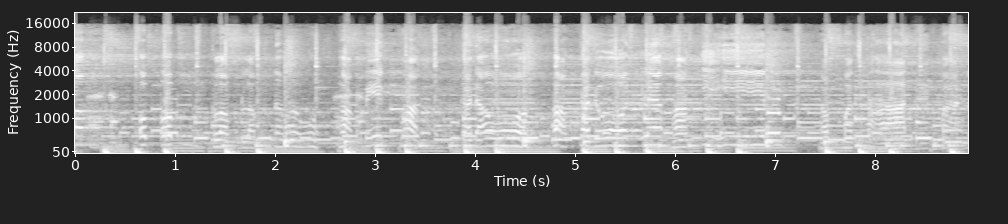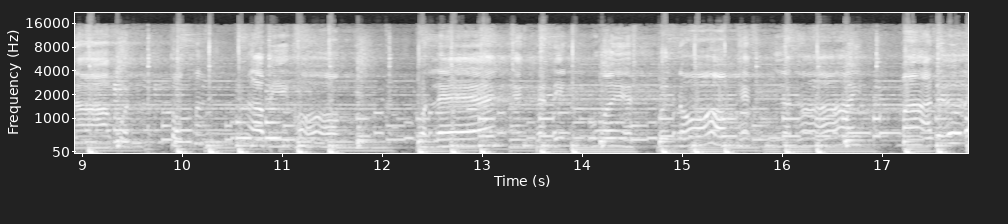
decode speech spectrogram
องอบอบกล่อมลำเนาผักเม็ดผักกระเดาผักกระโดนและผักอีหินธรรมชาติแห่งบ้านนาบนตกมามีของกินปวดแรงแห่งแผ่นดินห้วยเบิกน้องแห่งเงินหาย มาเด้อ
